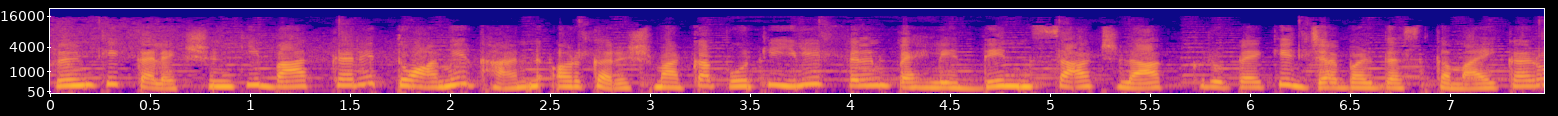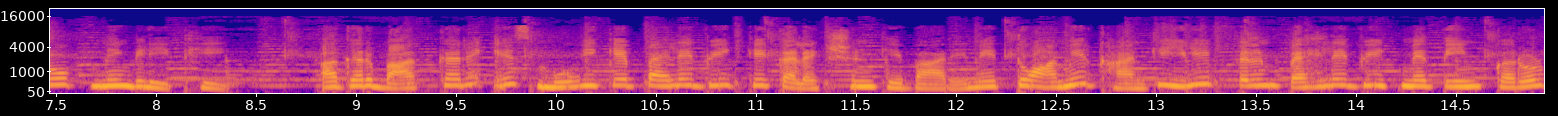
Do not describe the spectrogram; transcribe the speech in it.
फ़िल्म के कलेक्शन की बात करें तो आमिर खान और करिश्मा कपूर की ये फ़िल्म पहले दिन साठ लाख रुपए की ज़बरदस्त कमाई कर ओपनिंग ली थी। अगर बात करें इस मूवी के पहले वीक के कलेक्शन के बारे में तो आमिर खान की ये फ़िल्म पहले वीक में तीन करोड़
